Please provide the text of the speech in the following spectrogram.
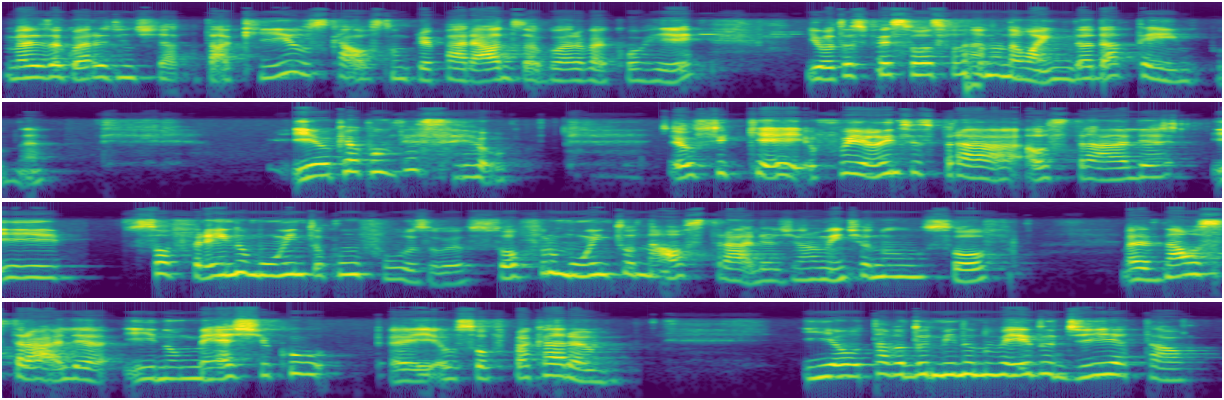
mas agora a gente já está aqui, os carros estão preparados, agora vai correr. E outras pessoas falando, não, ainda dá tempo, né? E o que aconteceu? Eu fiquei, eu fui antes para Austrália e sofrendo muito confuso. Eu sofro muito na Austrália, geralmente eu não sofro mas na Austrália e no México, é, eu sofro pra caramba. E eu tava dormindo no meio do dia tal.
